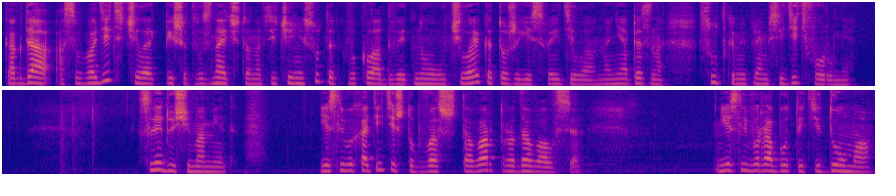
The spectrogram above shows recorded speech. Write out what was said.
Когда освободится человек, пишет, вы знаете, что она в течение суток выкладывает, но у человека тоже есть свои дела. Она не обязана сутками прям сидеть в форуме. Следующий момент. Если вы хотите, чтобы ваш товар продавался, если вы работаете дома,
